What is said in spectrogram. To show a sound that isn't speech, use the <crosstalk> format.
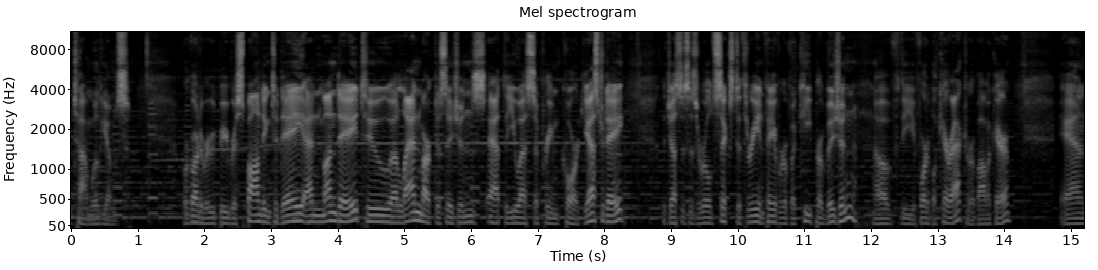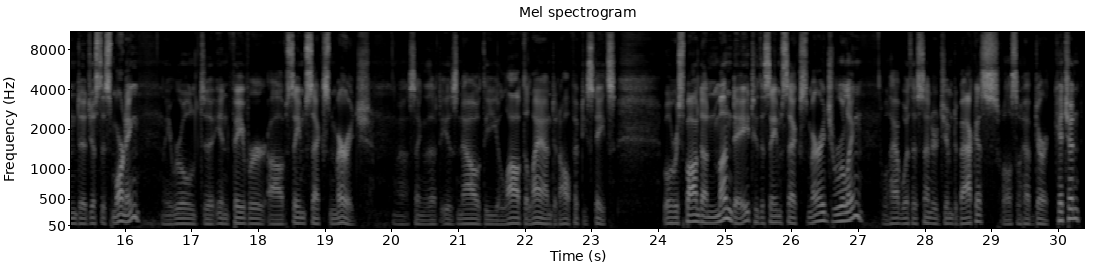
I'm Tom Williams. We're going to be responding today and Monday to uh, landmark decisions at the U.S. Supreme Court. Yesterday, the justices ruled 6 to 3 in favor of a key provision of the Affordable Care Act, or Obamacare. And uh, just this morning, they ruled uh, in favor of same sex marriage, uh, saying that is now the law of the land in all 50 states. We'll respond on Monday to the same sex marriage ruling. We'll have with us Senator Jim Dabakis. We'll also have Derek Kitchen,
